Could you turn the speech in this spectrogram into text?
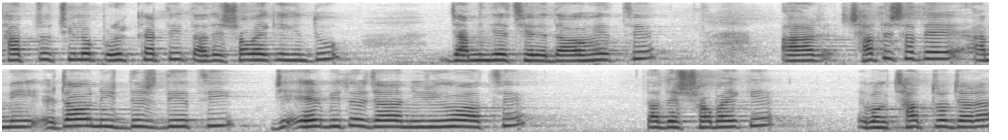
ছাত্র ছিল, পরীক্ষার্থী, তাদের সবাইকে কিন্তু জামিন দিয়ে ছেড়ে দেওয়া হয়েছে। আর সাথে সাথে আমি এটাও নির্দেশ দিয়েছি যে এর ভিতরে যারা নিরীহ আছে তাদের সবাইকে এবং ছাত্র যারা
